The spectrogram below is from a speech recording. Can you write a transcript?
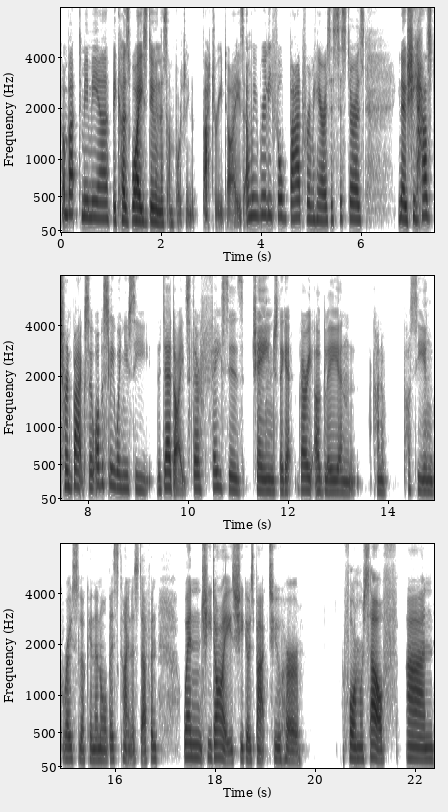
Come back to me, Mia. Because while he's doing this, unfortunately, the battery dies. And we really feel bad for him here as his sister as you know, she has turned back. So obviously when you see the deadites, their faces change. They get very ugly and kind of pussy and gross looking and all this kind of stuff. And when she dies, she goes back to her former self. And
